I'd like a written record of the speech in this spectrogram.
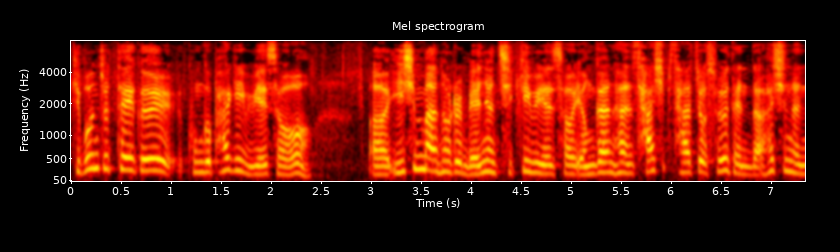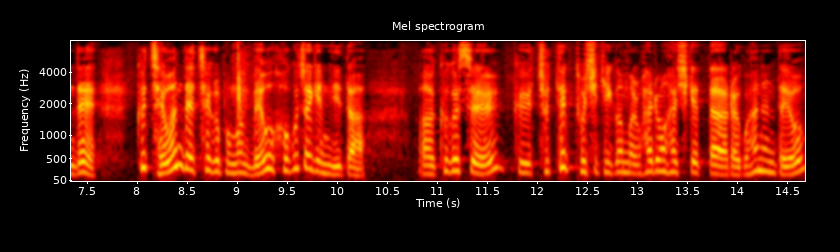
기본주택을 공급하기 위해서 어, 20만 호를 매년 짓기 위해서 연간 한 44조 소요된다 하시는데 그 재원 대책을 보면 매우 허구적입니다. 어, 그것을 그 주택 도시 기금을 활용하시겠다라고 하는데요.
